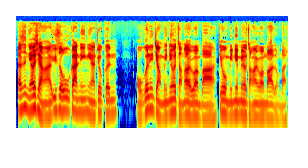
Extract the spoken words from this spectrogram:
但是你要想啊，预售屋干你你啊，就跟我跟你讲，明天会涨到一万八，结果明天没有涨到一万八怎么办？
